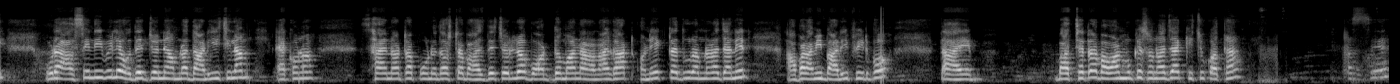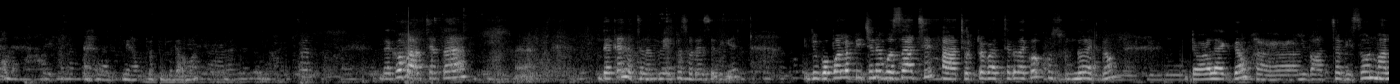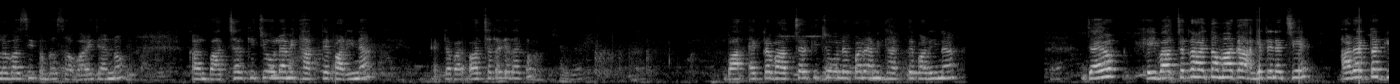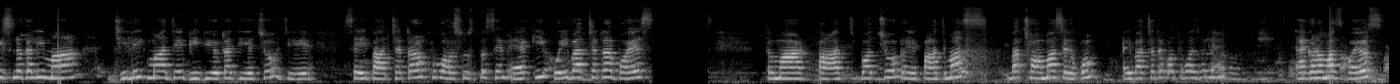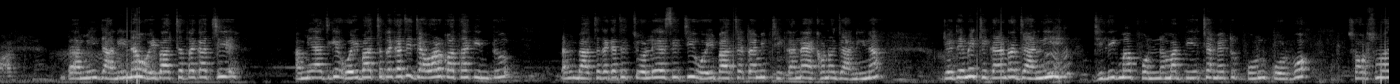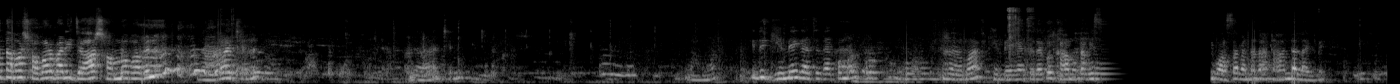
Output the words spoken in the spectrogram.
ওরা আসেনি বলে ওদের জন্য আমরা দাঁড়িয়েছিলাম। এখনও সাড়ে নটা, পৌনে দশটা বাজতে চলল। বর্ধমান, রানাঘাট অনেকটা দূর আপনারা জানেন। আবার আমি বাড়ি ফিরবো। তাই বাচ্চাটার বাবার মুখে শোনা যাক কিছু কথা। আসছে তুলে দাও দেখো বাচ্চাটা হ্যাঁ, দেখা যাচ্ছে না তুমি একটু সরে এসে দিকে। যে গোপালা পিছনে বসে আছে। আর ছোট্ট বাচ্চাটা দেখো খুব সুন্দর একদম। ডল একদম। আর আমি বাচ্চা ভীষণ ভালোবাসি তোমরা সবাই জানো। কারণ বাচ্চার কিছু হলে আমি থাকতে পারি না। একটা বাচ্চাটাকে দেখো। একটা বাচ্চার কিছু হলে পরে আমি থাকতে পারি না। যাই হোক এই বাচ্চাটা হয়তো আমাকে আগে টেনেছে। আর একটা কৃষ্ণকালী মা, ঝিলিক মা যে ভিডিওটা দিয়েছ, যে সেই বাচ্চাটাও খুব অসুস্থ সেম একই। ওই বাচ্চাটার বয়স তোমার পাঁচ বছর পাঁচ মাস বা ছ মাস এরকম। এই বাচ্চাটা কত বয়স বলে এগারো মাস বয়স। তা আমি জানি না, ওই বাচ্চাটার কাছে, আমি আজকে ওই বাচ্চাটার কাছে যাওয়ার কথা কিন্তু আমি বাচ্চাটার কাছে চলে এসেছি। ওই বাচ্চাটা আমি ঠিকানা এখনও জানি না। যদি আমি ঠিকানাটা জানি ঝিলিক মা ফোন নাম্বার দিয়েছে আমি একটু ফোন করব। সবসময় তো আমার সবার বাড়ি যাওয়া সম্ভব হবে না। কিন্তু ঘেমে গেছে দেখো মা। হ্যাঁ মা ঘেমে গেছে দেখো ঘামটা বেশি বসাবে না, ঠান্ডা লাগবে।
